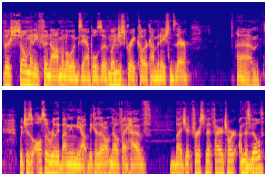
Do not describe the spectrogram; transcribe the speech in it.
there's so many phenomenal examples of like just great color combinations there. Um, which is also really bumming me out because I don't know if I have budget for a Spitfire Tort on this build.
